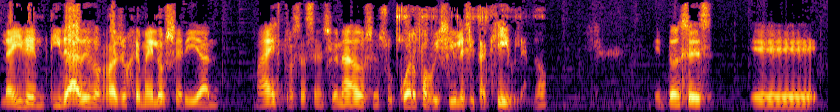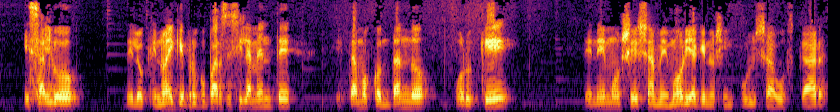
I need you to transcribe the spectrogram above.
la identidad de dos rayos gemelos serían maestros ascensionados en sus cuerpos visibles y tangibles, ¿no? Entonces, eh, es algo de lo que no hay que preocuparse, simplemente estamos contando por qué tenemos esa memoria que nos impulsa a buscar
